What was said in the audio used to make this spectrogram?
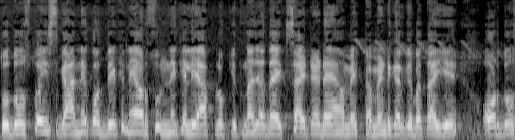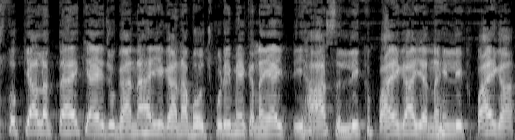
तो दोस्तों, इस गाने को देखने और सुनने के लिए आप लोग कितना ज़्यादा एक्साइटेड है, हमें कमेंट करके बताइए। और दोस्तों, क्या लगता है, क्या ये जो गाना है, ये गाना भोजपुरी में एक नया इतिहास लिख पाएगा या नहीं लिख पाएगा?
